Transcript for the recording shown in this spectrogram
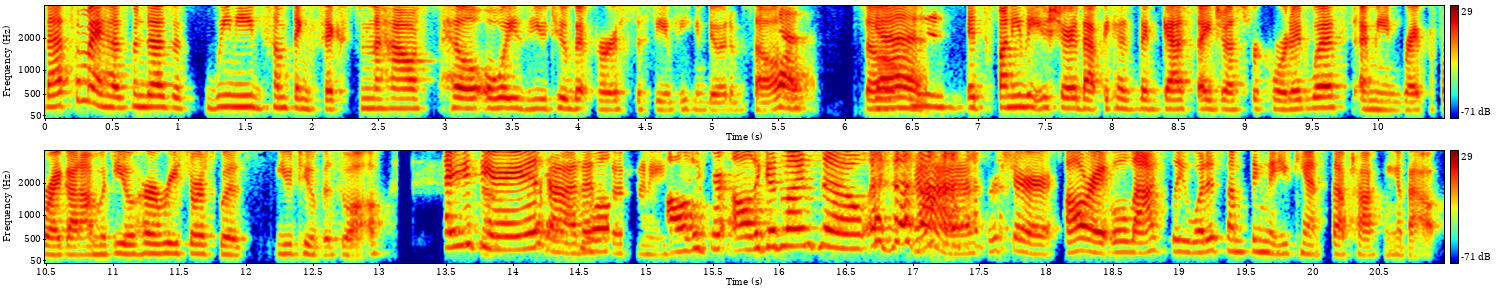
That's what my husband does. If we need something fixed in the house, he'll always YouTube it first to see if he can do it himself. Yes. So yes. it's funny that you shared that because the guest I just recorded with, I mean, right before I got on with you, her resource was YouTube as well. Are you serious? Yeah, that's well, so funny. All the all the good minds know. yeah, for sure. All right. Well, lastly, what is something that you can't stop talking about?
